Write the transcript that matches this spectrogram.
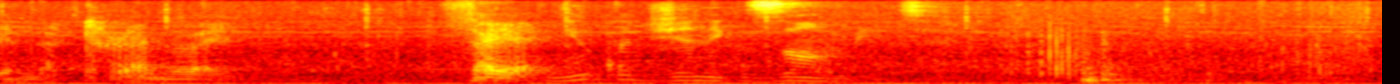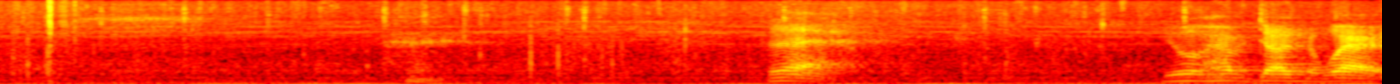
in the Kremlin. Say it. mutagenic zombies. There. You have done well,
